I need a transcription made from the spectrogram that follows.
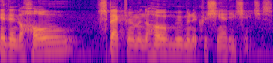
and then the whole spectrum and the whole movement of Christianity changes.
